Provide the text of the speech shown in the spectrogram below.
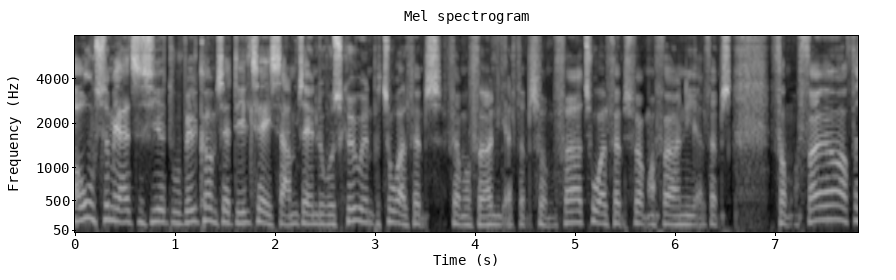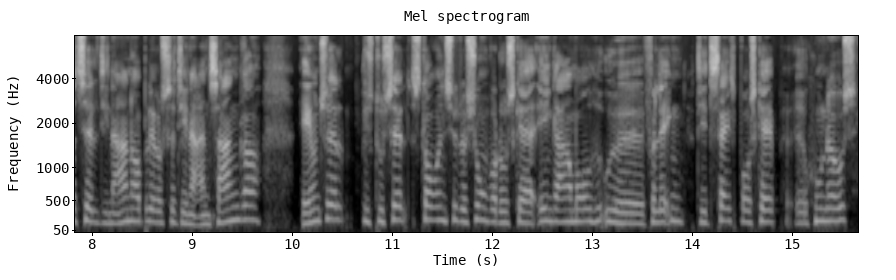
Og som jeg altid siger, du er velkommen til at deltage i samtalen. Du kan skrive ind på 92 45 99 45, 92 45 99 45 og fortælle dine egne oplevelser, dine egne tanker. Eventuelt, hvis du selv står i en situation, hvor du skal en gang om året øh, forlænge dit statsborgerskab, øh, who knows,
